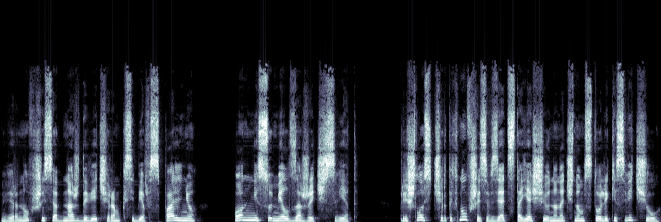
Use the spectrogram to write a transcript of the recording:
Вернувшись однажды вечером к себе в спальню, он не сумел зажечь свет. Пришлось, чертыхнувшись, взять стоящую на ночном столике свечу.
